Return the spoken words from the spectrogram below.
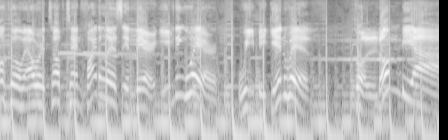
Welcome our top 10 finalists in their evening wear. We begin with Colombia.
